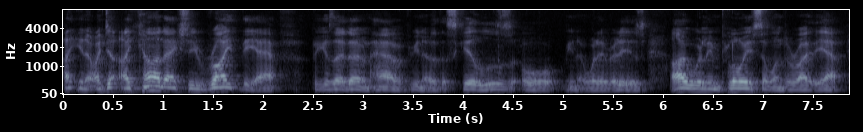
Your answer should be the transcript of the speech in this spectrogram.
I, you know, I, do, I can't actually write the app because I don't have, you know, the skills or, you know, whatever it is. I will employ someone to write the app.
